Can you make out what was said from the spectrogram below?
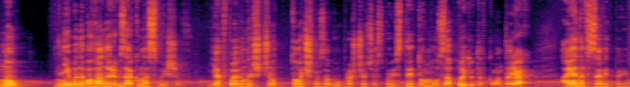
Ну, ніби непоганий рюкзак у нас вийшов. Я впевнений, що точно забув про щось розповісти, тому запитуйте в коментарях, а я на все відповім.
